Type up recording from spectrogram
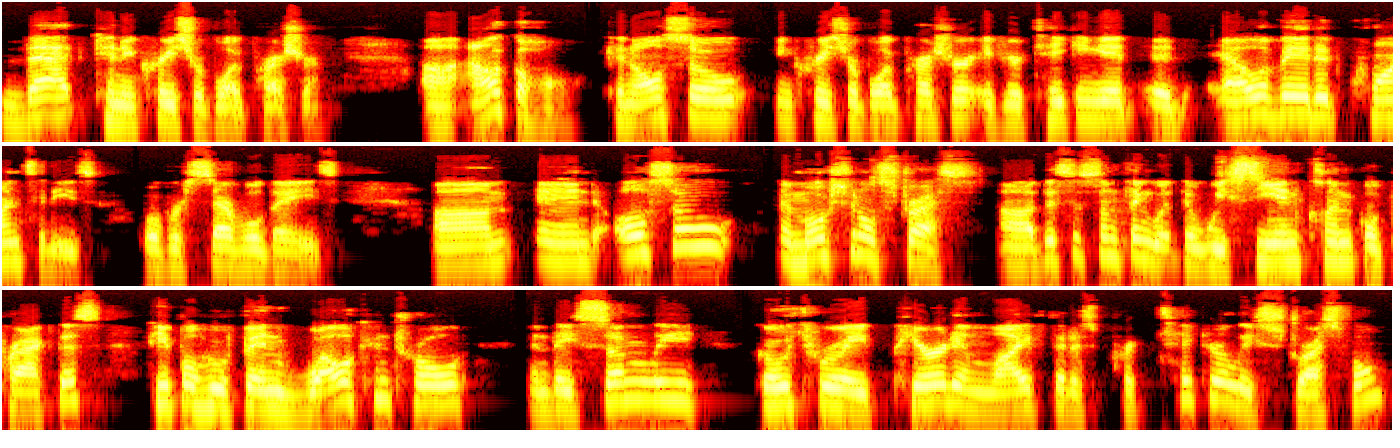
that can increase your blood pressure. Uh, alcohol can also increase your blood pressure if you're taking it at elevated quantities over several days. Um, and also emotional stress. Uh, this is something that we see in clinical practice. People who've been well controlled and they suddenly go through a period in life that is particularly stressful.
